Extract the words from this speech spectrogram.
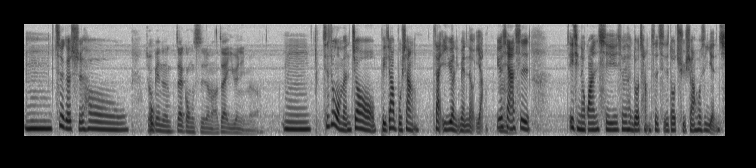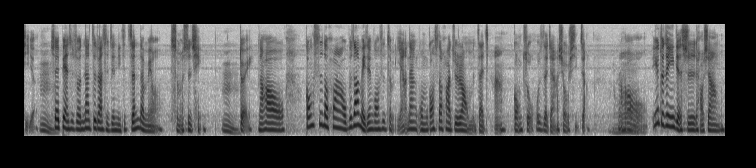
嗯，这个时候，就变成在公司了吗，在医院里面嘛。嗯，其实我们就比较不像在医院里面那样，因为现在是疫情的关系，所以很多场次其实都取消或是延期了。嗯所以变是说，那这段时间你是真的没有什么事情，嗯，对。然后公司的话，我不知道每间公司怎么样，但我们公司的话，就让我们在家工作或者在家休息这样。然后，因为最近一点是好像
